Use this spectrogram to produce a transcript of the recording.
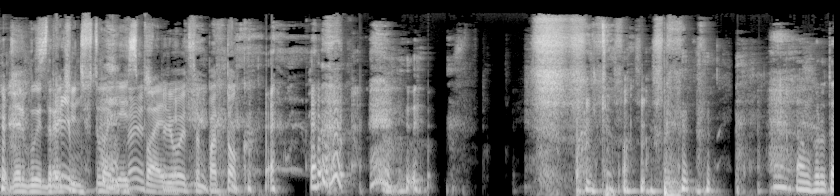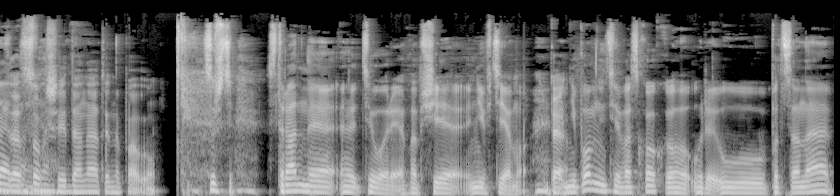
Теперь будет дрочить в твоей спальне. переводится поток. Там крутая. Засохшие донаты на полу. Слушайте, странная э, теория, вообще не в тему. Да. Не помните, во сколько у, у пацана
